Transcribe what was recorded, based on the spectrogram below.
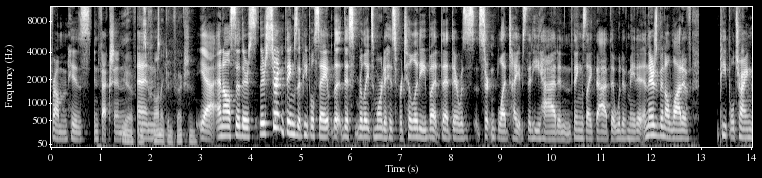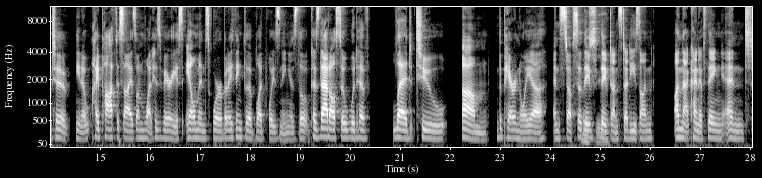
from his infection. yeah, from and his chronic infection. yeah, and also there's there's certain things that people say that this relates more to his fertility, but that there was certain blood types that he had and things like that that would have made it. And there's been a lot of people trying to you know hypothesize on what his various ailments were, but I think the blood poisoning is the because that also would have led to um the paranoia and stuff. So I they've see. they've done studies on on that kind of thing and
